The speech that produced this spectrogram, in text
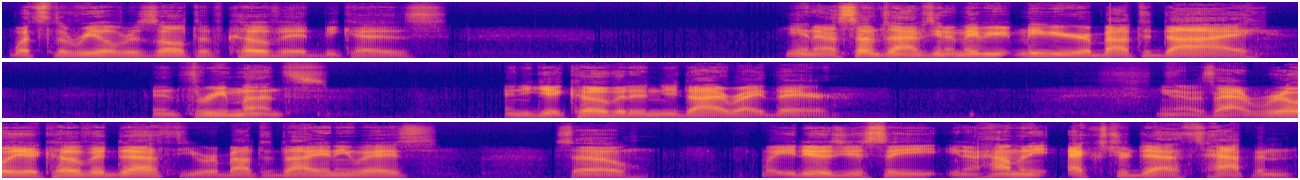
what's the real result of COVID because you know sometimes you know maybe maybe you're about to die in three months and you get COVID and you die right there. You know, is that really a COVID death? You were about to die anyways. So, what you do is you see, you know, how many extra deaths happen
